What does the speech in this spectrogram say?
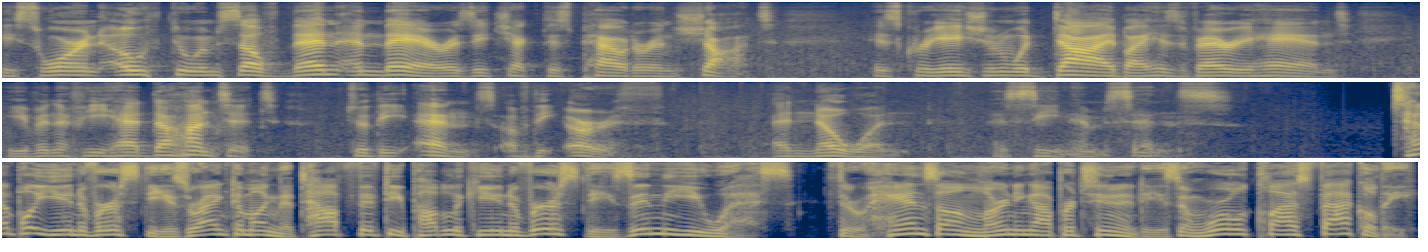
He swore an oath to himself then and there as he checked his powder and shot. His creation would die by his very hand, even if he had to hunt it to the ends of the earth. And no one has seen him since. Temple University is ranked among the top 50 public universities in the U.S. Through hands on learning opportunities and world class faculty,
